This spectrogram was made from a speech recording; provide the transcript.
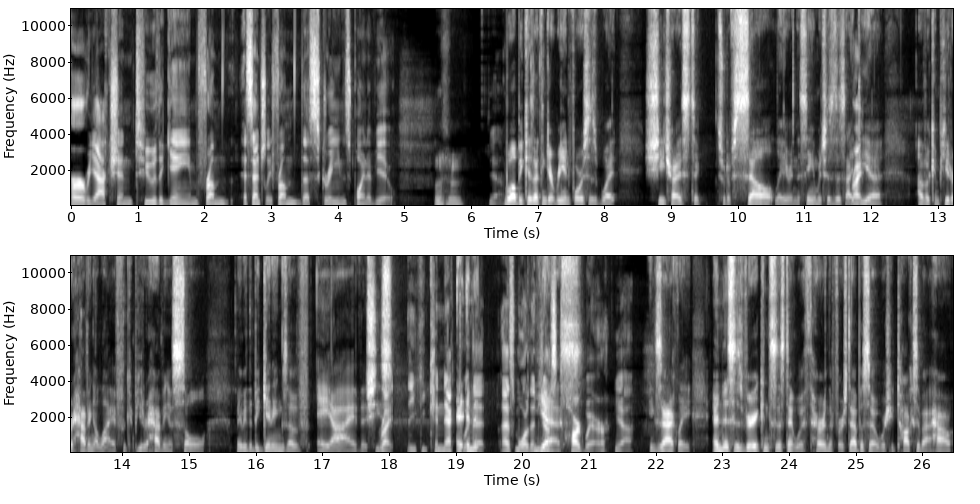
her reaction to the game from essentially from the screen's point of view. hmm Yeah. Well, because I think it reinforces what she tries to sort of sell later in the scene, which is this Right. idea of a computer having a life, a computer having a soul, maybe the beginnings of AI that she's Right. You can connect And- with and it it- as more than Yes. just hardware. Yeah. Exactly. And this is very consistent with her in the first episode where she talks about how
